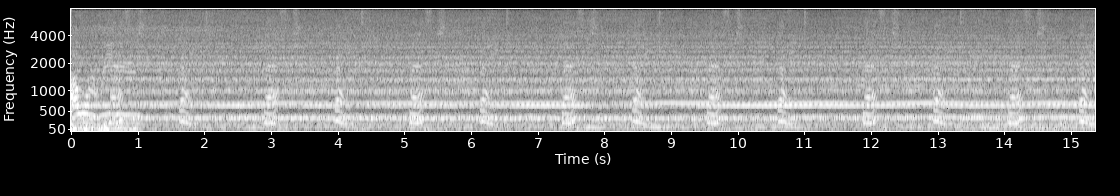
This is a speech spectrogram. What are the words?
I want to read Left, right, left, right, left, right, left, right, left, right, left, right, left, right.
